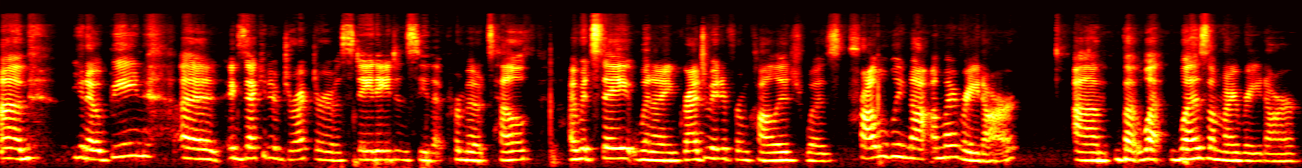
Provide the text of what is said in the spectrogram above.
um you know being an executive director of a state agency that promotes health i would say when i graduated from college was probably not on my radar um, but what was on my radar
